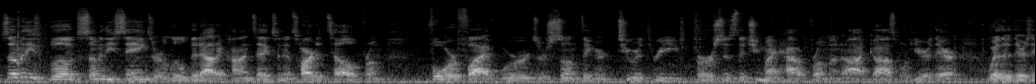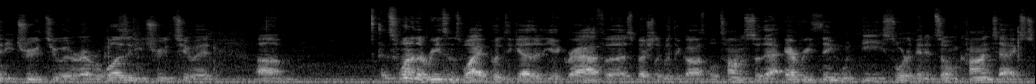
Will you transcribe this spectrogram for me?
some of these books some of these sayings are a little bit out of context and it's hard to tell from four or five words or something or two or three verses that you might have from an odd gospel here or there whether there's any truth to it or ever was any truth to it um, it's one of the reasons why I put together the Agrapha, especially with the Gospel of Thomas, so that everything would be sort of in its own context,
